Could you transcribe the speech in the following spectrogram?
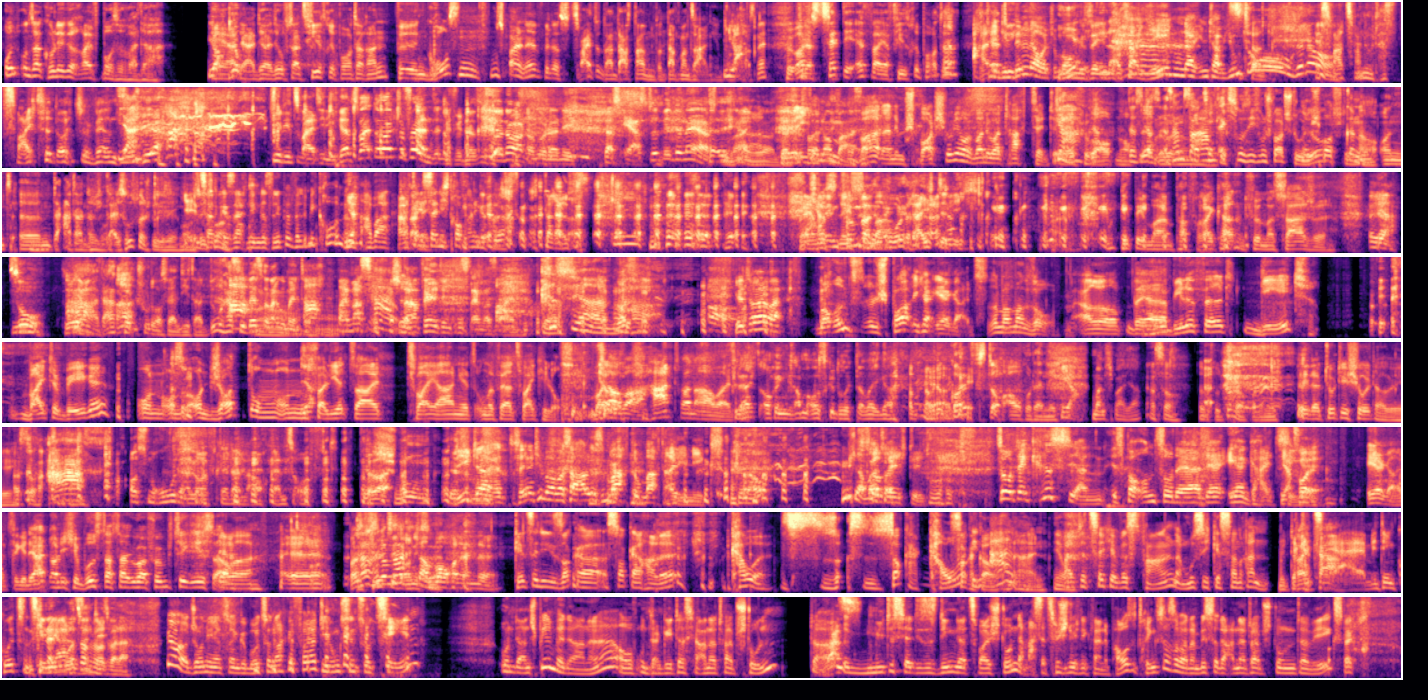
Und unser Kollege Ralf Bosse war da. Ja, der, ja. der, der durfte als Field Reporter ran. Für den großen Fußball, ne, für das zweite, da darf, darf, darf man sagen, im Podcast, ne? Für, was? das ZDF war er Field Reporter. Ach, Hat hat die Bilder heute Morgen Ja, gesehen, als er jeden da interviewt hat. So, genau. Es war zwar nur das zweite deutsche Fernsehen. Ja. Für die zweite Liga, zweite deutsche Fernsehen. Ich finde, das ist doch in Ordnung, oder nicht? Das erste wird in der ersten. Nein, ja, das ist doch normal. War er dann im Sportstudio und wann übertragt ZDF überhaupt noch? Das, das, das Samstagabend exklusiv im Sportstudio. Im Sportstudio. Genau. Und ähm, da hat er natürlich ein geiles Fußballspiel gesehen. Jens hat gesagt, nimm das Lippewelle-Mikro, ne? aber hat er ist ja nicht drauf angefasst. Ja, Ich habe ihm Fünfer geboten, reichte nicht. Gib ihm mal ein paar Freikarten für Massage. Ja. So, ah, da kommt ein Schuh draus werden, Dieter. Du hast die besseren Argumente. Ah, bei Massage. Da fällt dem Christian was ein. Christian, was, jetzt war aber bei uns äh, sportlicher Ehrgeiz, sagen wir mal so. Also der Bielefeld geht weite Wege und, und, und joggt und, und Ja. verliert seit zwei Jahren jetzt ungefähr zwei Kilo. Weil er aber hart dran arbeitet. Vielleicht auch in Gramm ausgedrückt, aber egal. Aber du golfst doch auch, oder nicht? Ja. Manchmal ja. Achso, das tut doch, oder nicht? Nee, da tut die Schulter weh. Achso, ach, Aus dem Ruder läuft er dann auch ganz oft. Der Schwung. Der Dieter Schwung. erzählt immer, was er alles macht und macht eigentlich nichts. Genau. Nicht Ja, so richtig. So, der Christian ist bei uns so der, der Ehrgeizige. Ja, voll. Ehrgeizige. Der hat noch nicht gewusst, dass er über 50 ist, aber äh, was hast du gemacht nicht am so. Wochenende? Kennst du die Socker, Soccerhalle? Kaue. So, Soccerkau Soccerkau in Aalen. Alte Zeche Westfalen, da muss ich gestern ran. Mit 3K. Ja, mit den kurzen zehn Kinder, Jahren. Geburtstag, was war da? Ja, Johnny hat seinen Geburtstag nachgefeiert, die Jungs sind so zehn. Und dann spielen wir da, ne? Und dann geht das ja anderthalb Stunden. Da Was? du mietest ja dieses Ding da zwei Stunden, dann machst du zwischendurch eine kleine Pause, trinkst das, aber dann bist du da anderthalb Stunden unterwegs.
